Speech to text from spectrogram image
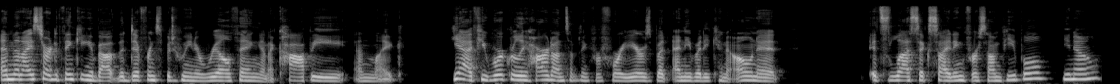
and then i started thinking about the difference between a real thing and a copy and like yeah if you work really hard on something for four years but anybody can own it it's less exciting for some people you know?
